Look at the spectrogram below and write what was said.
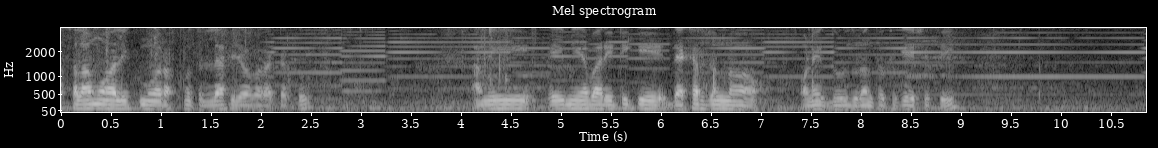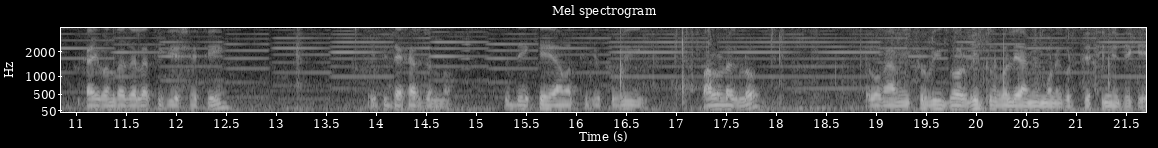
আসসালামু আলাইকুম রহমতুল্লাহ বারাকাতু। আমি এই মিয়া বাড়িটিকে দেখার জন্য অনেক দূর দূরান্ত থেকে এসেছি। গাইবান্ধা জেলা থেকে এসেছি এটি দেখার জন্য। দেখে আমার থেকে খুবই ভালো লাগল এবং আমি খুবই গর্বিত বলে আমি মনে করতেছি নিজেকে।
